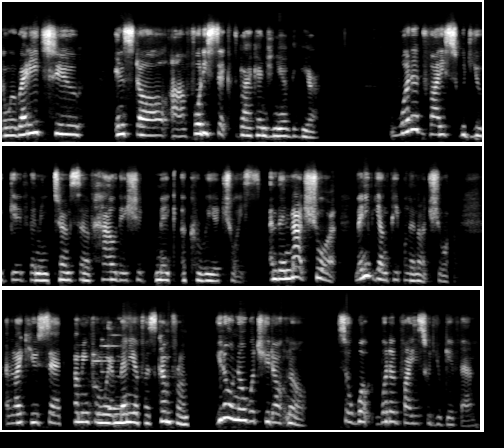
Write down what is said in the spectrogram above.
And we're ready to install our 46th Black Engineer of the Year. What advice would you give them in terms of how they should make a career choice? And they're not sure. Many young people are not sure. And like you said, coming from where many of us come from, you don't know what you don't know. So what what advice would you give them?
